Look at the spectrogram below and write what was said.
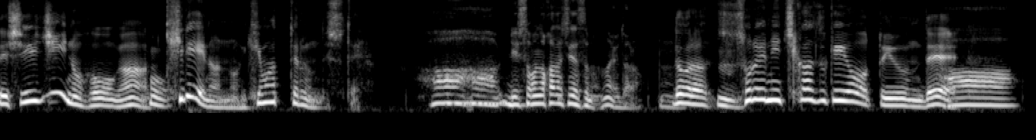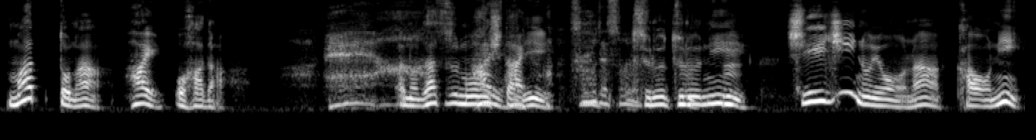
で CG の方が綺麗なのに決まってるんですって。はあ、理想の形ですもんね言うたら、うん、だからそれに近づけようというんで、うん、マットなお肌、はい、あの脱毛したり、ツルツルに CG のような顔に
